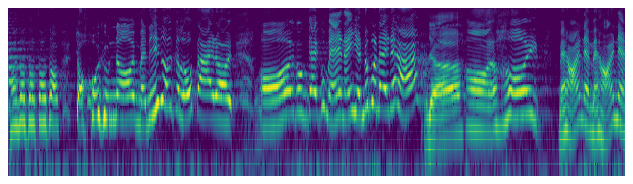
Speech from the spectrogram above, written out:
Thôi thôi thôi thôi thôi. Trời ơi Huynh ơi mẹ điếc hết cái lỗ tai rồi. Ôi con trai của mẹ nãy giờ núp ở đây đó hả? Dạ. Trời ơi Mẹ hỏi nè mẹ hỏi nè.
